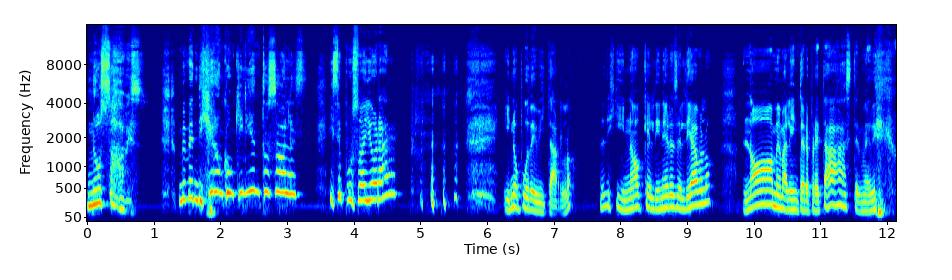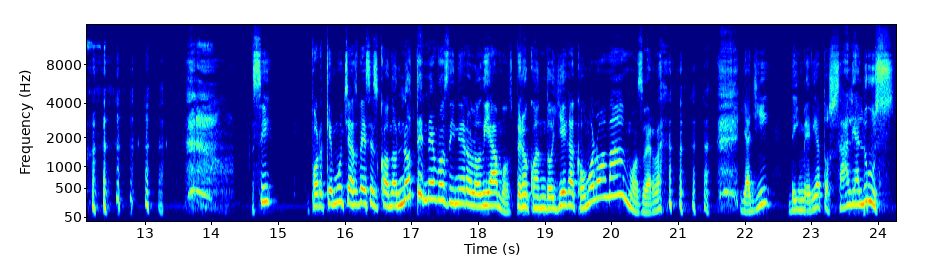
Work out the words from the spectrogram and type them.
no sabes, me bendijeron con 500 soles y se puso a llorar. y no pude evitarlo. Le dije, ¿y no que el dinero es del diablo? No, me malinterpretaste, me dijo. sí, porque muchas veces cuando no tenemos dinero lo odiamos, pero cuando llega, ¿cómo lo amamos, verdad? y allí de inmediato sale a luz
